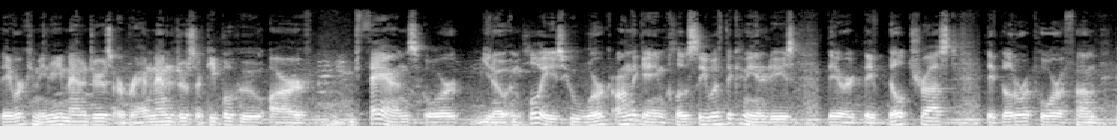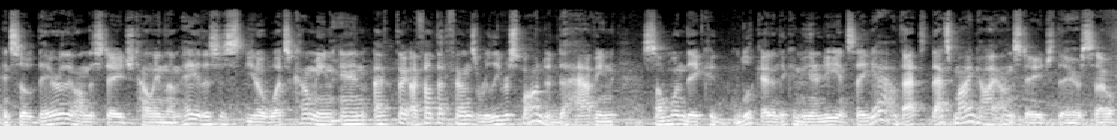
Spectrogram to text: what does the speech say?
they were community managers or brand managers or people who are fans or you know employees who work on the game closely with the communities. They are they've built trust, they've built a rapport with them, and so they're on the stage telling them, "Hey, this is you know what's coming." And I think I felt that fans really responded to having someone they could look at in the community and say, "Yeah, that's that's my guy on stage there." So,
